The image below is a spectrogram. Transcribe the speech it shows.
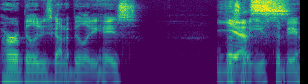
her abilities got ability haste. That's yes, what it used to be.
